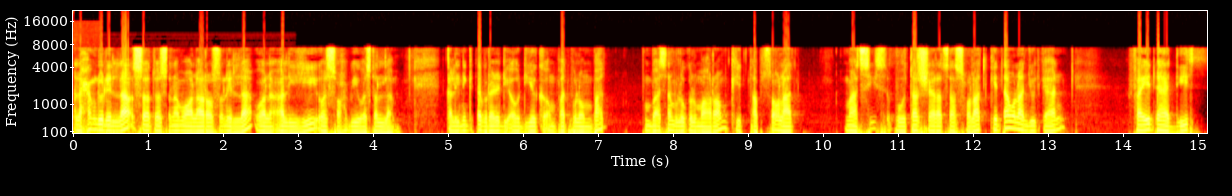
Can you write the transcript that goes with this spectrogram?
Alhamdulillah, salatu wassalamu ala rasulillah wa ala alihi wa sahbihi wasallam Kali ini kita berada di audio ke-44 Pembahasan Bulughul Maram, kitab sholat Masih seputar syarat sah sholat Kita melanjutkan faedah hadis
